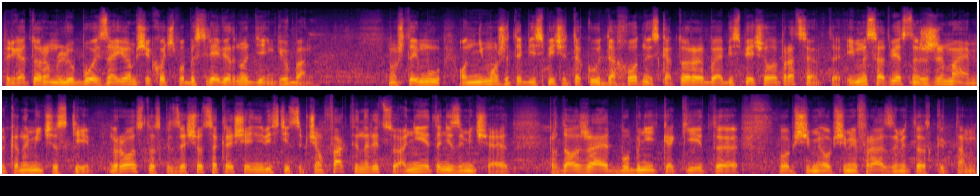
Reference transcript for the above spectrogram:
при котором любой заемщик хочет побыстрее вернуть деньги в банк потому что ему он не может обеспечить такую доходность, которая бы обеспечила проценты. И мы, соответственно, сжимаем экономический рост так сказать, за счет сокращения инвестиций. Причем факты налицо. Они это не замечают, продолжают бубнить какие-то общими, общими фразами, так сказать, там,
